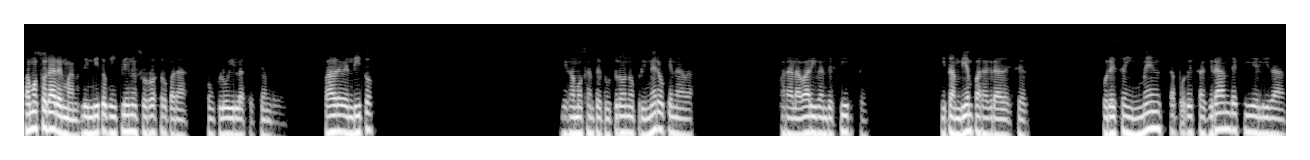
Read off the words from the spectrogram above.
Vamos a orar, hermanos. Le invito a que incline su rostro para concluir la sesión de hoy. Padre bendito, llegamos ante tu trono primero que nada para alabar y bendecirte y también para agradecerte por esa inmensa, por esa grande fidelidad.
